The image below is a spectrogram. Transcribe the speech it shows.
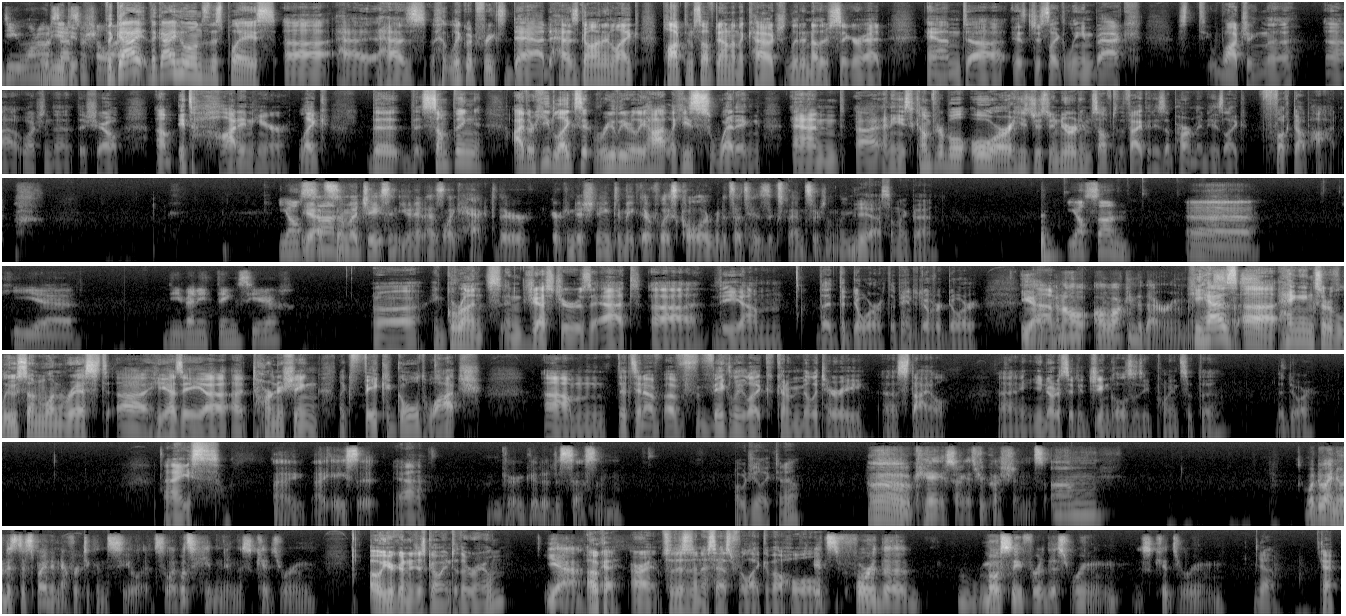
Do you want to what do you do? The I? guy, the guy who owns this place, uh, ha- has Liquid Freak's dad has gone and like plopped himself down on the couch, lit another cigarette, and uh, is just like leaned back, st- watching the uh, watching the the show. Um, it's hot in here, like. The, the something either he likes it really really hot like he's sweating and uh, and he's comfortable or he's just inured himself to the fact that his apartment is like fucked up hot Y'all Yeah, son, some adjacent unit has like hacked their air conditioning to make their place cooler, but it's at his expense or something. yeah something like that your son. Uh, he uh, leave any things here? Uh, he grunts and gestures at uh the um the the door, the painted over door. Yeah, Um, and I'll I'll walk into that room. He has assess. uh hanging sort of loose on one wrist. Uh, he has a uh, a tarnishing like fake gold watch. Um, that's in a, a vaguely like kind of military uh, style. Uh, and you notice it, it jingles as he points at the the door. Nice. I I ace it. Yeah. I'm very good at assessing. What would you like to know? Okay, so I got three questions. Um what do I notice despite an effort to conceal it? So like what's hidden in this kid's room? Oh, you're gonna just go into the room? Yeah. Okay. All right. So this is an assess for like the whole. It's for the mostly for this room, this kid's room. Yeah. Okay.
